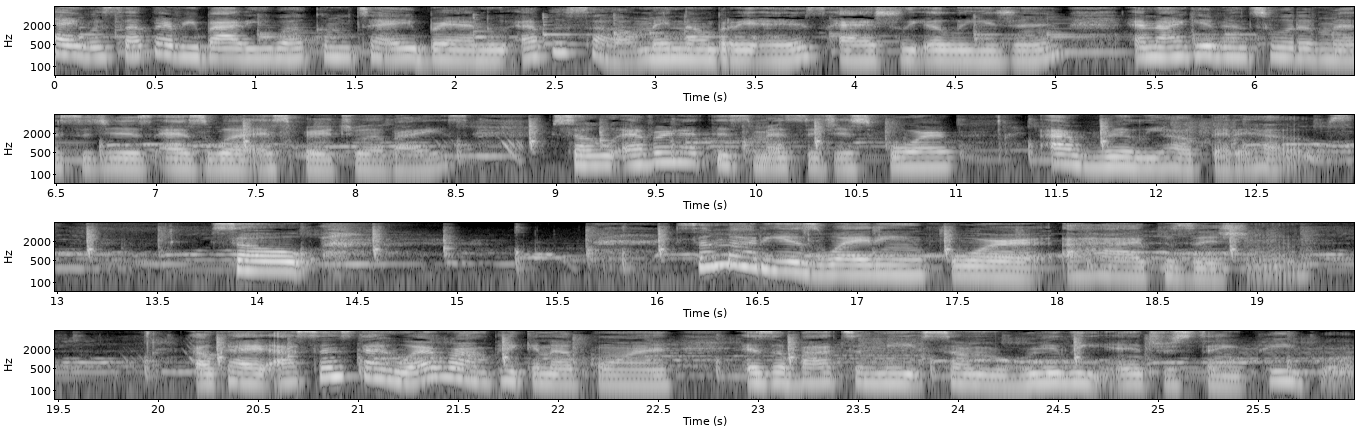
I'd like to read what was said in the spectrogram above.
Hey, what's up, everybody? Welcome to a brand new episode. My nombre is Ashley Elysian, and I give intuitive messages as well as spiritual advice. So, whoever that this message is for, I really hope that it helps. So, somebody is waiting for a high position. Okay, I sense that whoever I'm picking up on is about to meet some really interesting people.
